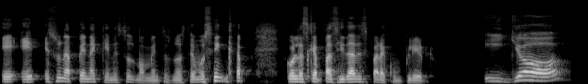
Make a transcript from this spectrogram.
Eh, eh, es una pena que en estos momentos no estemos con las capacidades para cumplirlo. Y yo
